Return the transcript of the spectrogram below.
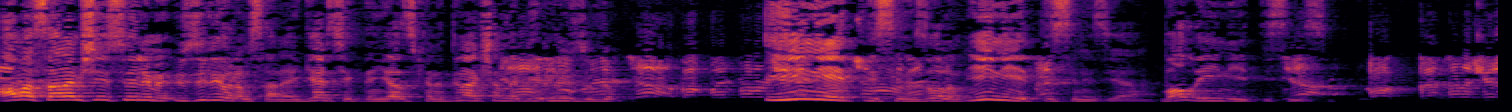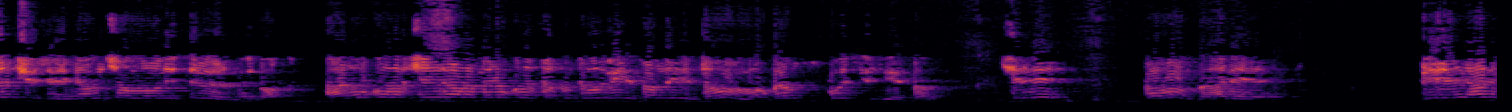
Ama sana bir şey söyleyeyim mi? Üzülüyorum sana. Gerçekten yazık. Dün akşam da birini üzüldüm. İyi niyetlisiniz oğlum. İyi niyetlisiniz ya. Vallahi iyi niyetlisiniz. Ya bak ben sana şöyle bir şey söyleyeyim. Yanlış anlamanı istemiyorum ben. Bak hani o kadar şeye rağmen ben o kadar takıntılı bir insan değilim tamam mı? Bak ben pozitif bir insanım. Şimdi tamam hani biri hani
